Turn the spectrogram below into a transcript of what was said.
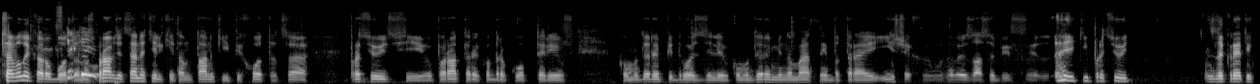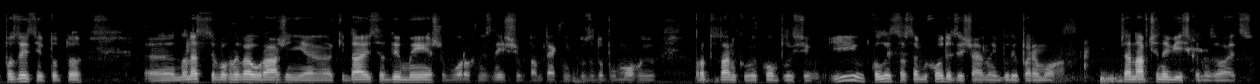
Це велика робота. Скільки- Насправді це не тільки там танки і піхота, це працюють всі оператори квадрокоптерів, командири підрозділів, командири мінометної батареї, інших вогневих засобів, які працюють з закритих позицій. Тобто наноситься вогневе ураження, кидаються дими, щоб ворог не знищив там техніку за допомогою протитанкових комплексів. І коли це все виходить, звичайно, і буде перемога. Це навчене військо називається.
